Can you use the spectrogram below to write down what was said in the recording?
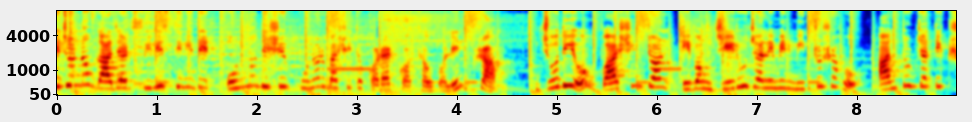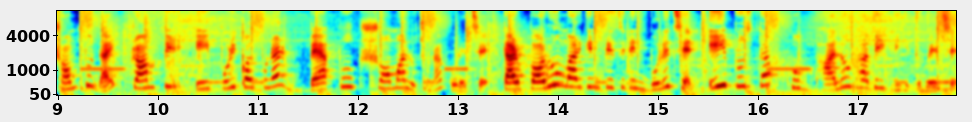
এজন্য গাজার ফিলিস্তিনিদের অন্য দেশে পুনর্বাসিত করার কথাও বলেন ট্রাম্প। যদিও ওয়াশিংটন এবং জেরুজালেমের মিত্রসহ আন্তর্জাতিক সম্প্রদায় ট্রাম্পের এই পরিকল্পনার ব্যাপক সমালোচনা করেছে। তারপরও মার্কিন প্রেসিডেন্ট বলেছেন, এই প্রস্তাব খুব ভালোভাবে গৃহীত হয়েছে।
